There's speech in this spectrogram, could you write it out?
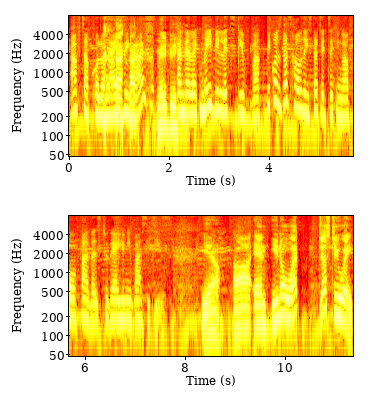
after colonizing us. Maybe. And they're like, maybe let's give back because that's how they started taking our forefathers to their universities. Yeah. Uh, and you know what? Just you wait.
